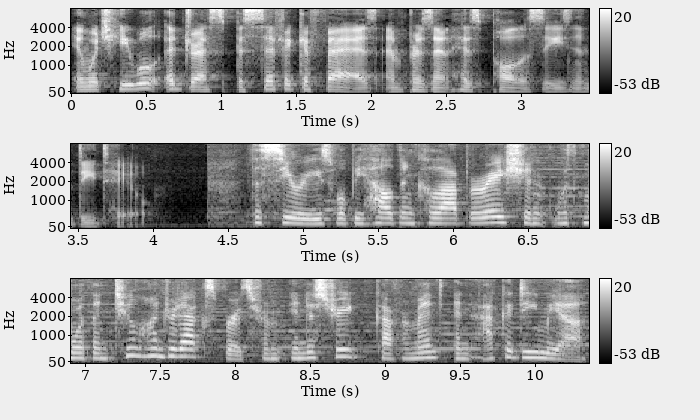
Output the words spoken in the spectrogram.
in which he will address specific affairs and present his policies in detail. The series will be held in collaboration with more than 200 experts from industry, government, and academia.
